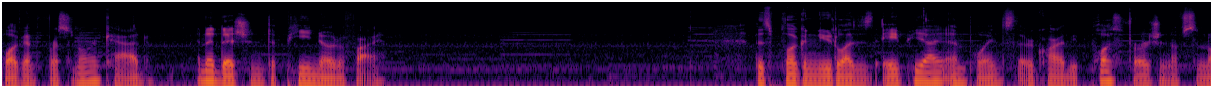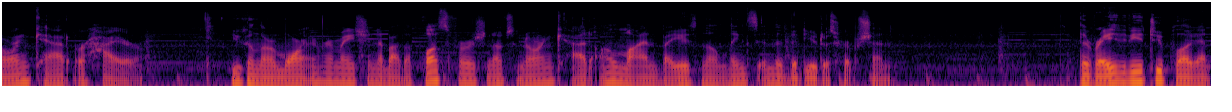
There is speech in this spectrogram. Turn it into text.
plugin for Sonoran CAD in addition to pNotify. This plugin utilizes API endpoints that require the Plus version of Sonoran CAD or higher. You can learn more information about the Plus version of Sonoran CAD online by using the links in the video description. The Wraith V2 plugin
